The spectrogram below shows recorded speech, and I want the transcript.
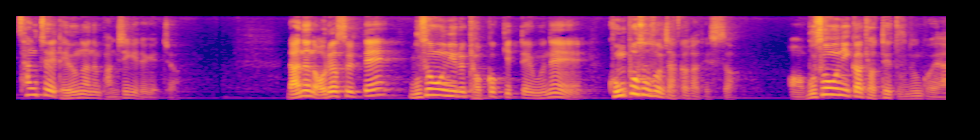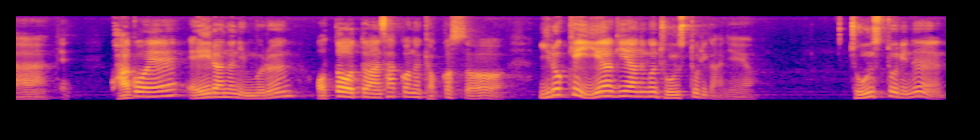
상처에 대응하는 방식이 되겠죠. 나는 어렸을 때 무서운 일을 겪었기 때문에 공포소설 작가가 됐어. 어, 무서우니까 곁에 두는 거야. 과거에 A라는 인물은 어떠어떠한 사건을 겪었어. 이렇게 이야기하는 건 좋은 스토리가 아니에요. 좋은 스토리는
